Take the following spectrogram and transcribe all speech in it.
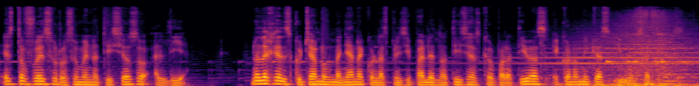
Esto fue su resumen noticioso al día. No deje de escucharnos mañana con las principales noticias corporativas, económicas y bursátiles.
